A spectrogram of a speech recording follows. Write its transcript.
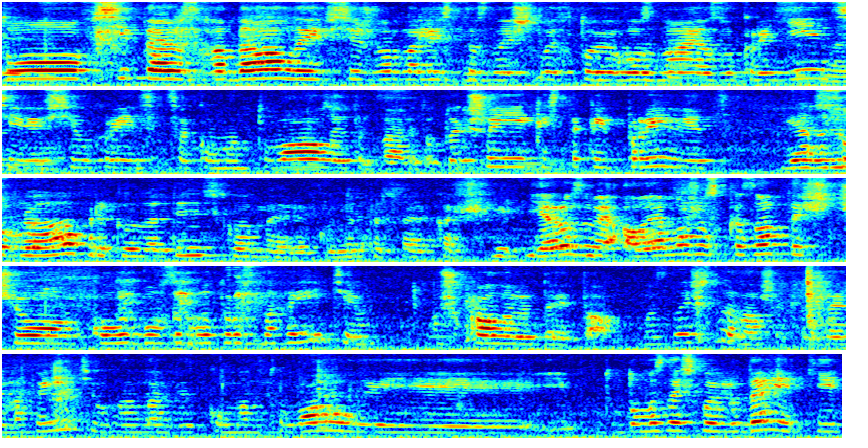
то всі теж згадали, і всі журналісти знайшли, хто його знає з українців, і всі українці це коментували і так далі. Тобто, якщо є якийсь такий привід, Я говорю про Африку Латинську Америку, не про Саакашвілі. я розумію, але я можу сказати, що коли був землетрус на Гаїті, ми шукали людей там. Ми знайшли наших людей на Гаїті, вони нам відкоментували. І, тобто ми знайшли людей, які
